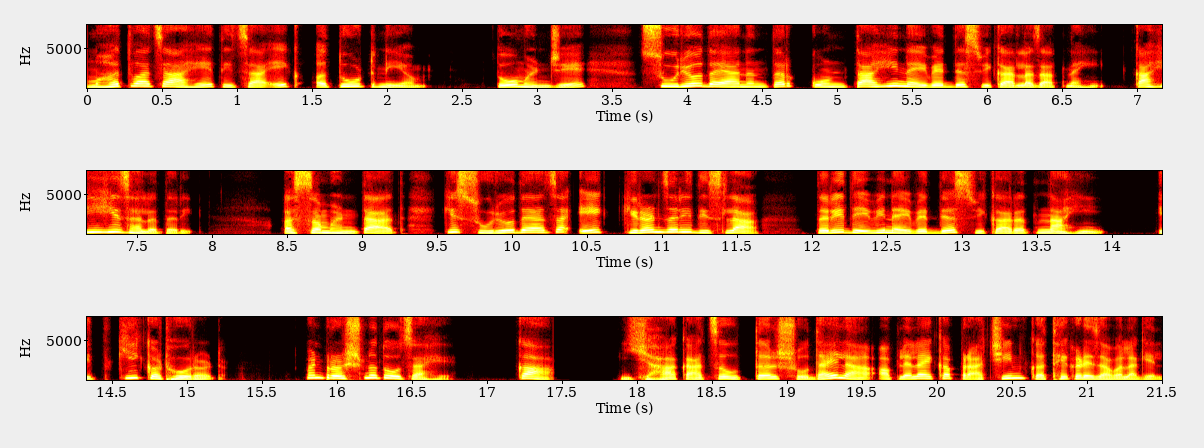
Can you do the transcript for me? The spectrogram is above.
महत्त्वाचा आहे तिचा एक अतूट नियम. तो म्हणजे सूर्योदयानंतर कोणताही नैवेद्य स्वीकारला जात नाही. काहीही झालं तरी. असं म्हणतात की सूर्योदयाचा एक किरण जरी दिसला तरी देवी नैवेद्य स्वीकारत नाही. इतकी कठोरट. पण प्रश्न तोच आहे. का? ह्या काचं उत्तर शोधायला आपल्याला एका प्राचीन कथेकडे जावं लागेल.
